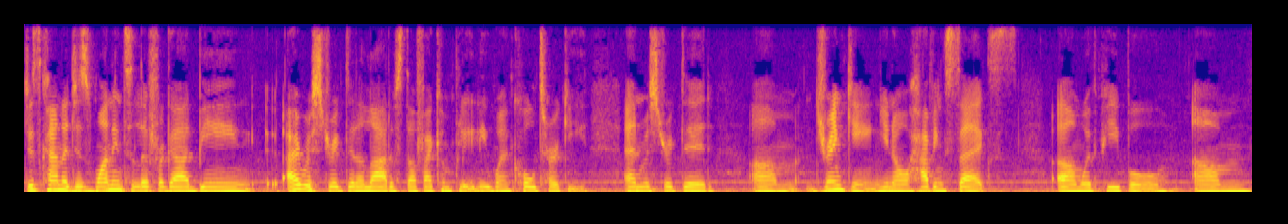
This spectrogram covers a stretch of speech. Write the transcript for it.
just kind of just wanting to live for God. Being, I restricted a lot of stuff. I completely went cold turkey and restricted um, drinking, you know, having sex um, with people. Um,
